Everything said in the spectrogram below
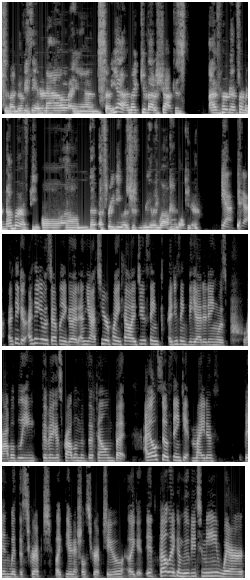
to my movie theater now, and so yeah, I might give that a shot because I've heard it from a number of people um, that the 3D was just really well handled here. Yeah, yeah. I think it, I think it was definitely good. And yeah, to your point, Cal, I do think I do think the editing was probably the biggest problem of the film, but I also think it might have been with the script, like the initial script too. Like it, it felt like a movie to me where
